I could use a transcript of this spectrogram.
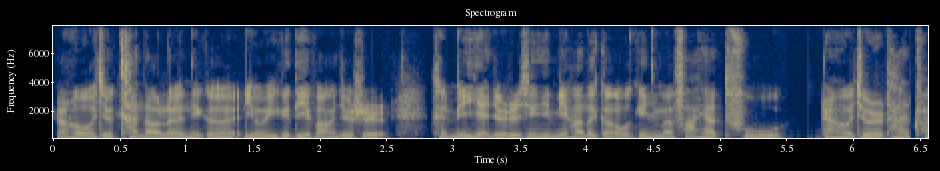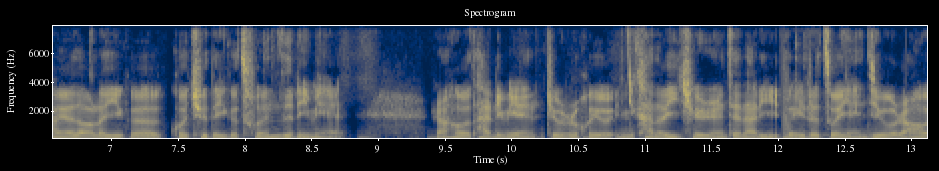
然后我就看到了那个有一个地方，就是很明显就是《星际迷航》的梗，我给你们发一下图，然后就是他穿越到了一个过去的一个村子里面。然后它里面就是会有你看到一群人在那里围着做研究，然后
